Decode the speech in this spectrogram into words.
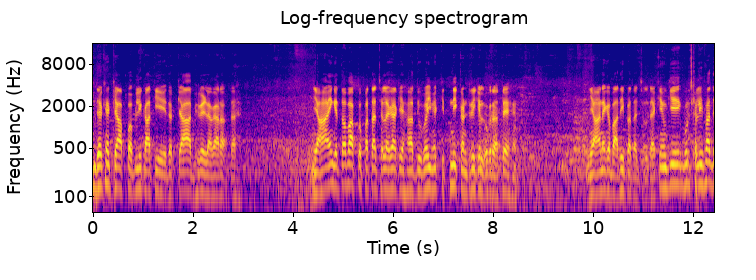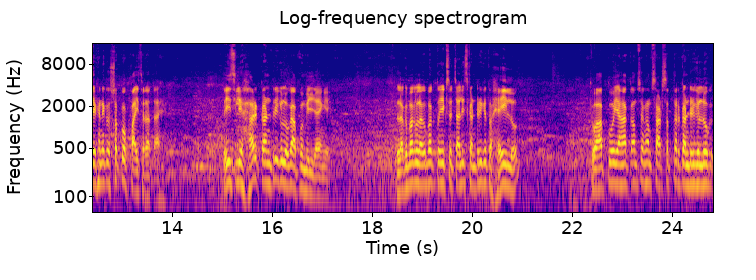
देखें क्या पब्लिक आती है इधर, क्या भीड़ लगा रहता है। यहाँ आएँगे तब आपको पता चलेगा कि हाँ दुबई में कितनी कंट्री के लोग रहते हैं। यहाँ आने के बाद ही पता चलता है, क्योंकि बुर्ज खलीफा देखने को सबको ख्वाहिश रहता है। तो इसलिए हर कंट्री के लोग आपको मिल जाएँगे। लगभग लगभग तो 140 कंट्री के तो है ही लोग। तो आपको यहाँ कम से कम 60-70 कंट्री के लोग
